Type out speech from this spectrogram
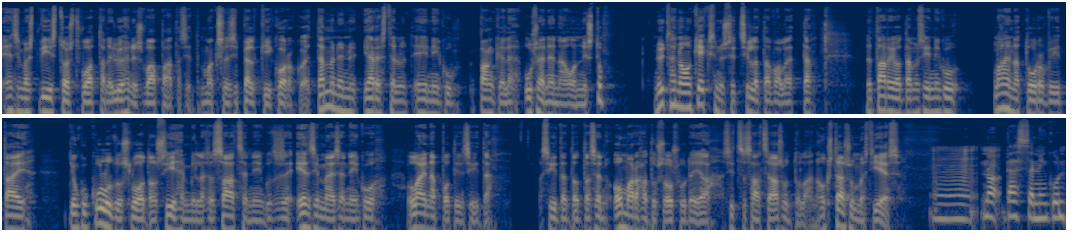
ensimmäiset 15 vuotta niin lyhennysvapaata sitten makselisi pelkkiä korkoja. Tämmöinen järjestely ei niin kuin pankeille usein enää onnistu. Nythän on keksinyt sitten sillä tavalla, että ne tarjoaa tämmöisiä niin kuin lainaturvia tai jonkun kulutusluoton siihen, millä sä saat sen, niin kuin, sen ensimmäisen niin kuin lainapotin siitä, siitä tota sen omarahoitusosuuden ja sitten sä saat sen asuntolaina. Onko tämä sun mielestä jees? Mm, no tässä niin kun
